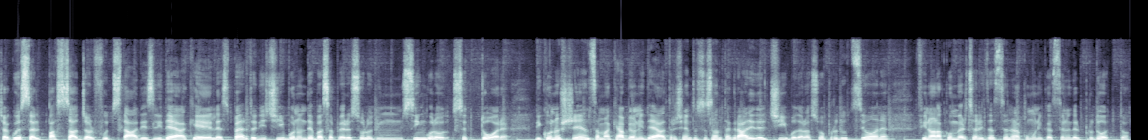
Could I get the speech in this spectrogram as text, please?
Cioè questo è il passaggio al food studies, l'idea che l'esperto di cibo non debba sapere solo di un singolo settore di conoscenza, ma che abbia un'idea a 360 gradi del cibo, dalla sua produzione fino alla commercializzazione e alla comunicazione del prodotto.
